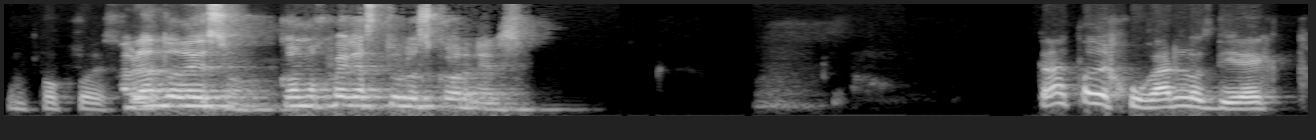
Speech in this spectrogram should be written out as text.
un poco de. Hablando de eso, ¿cómo juegas tú los corners? Trato de jugarlos directo.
